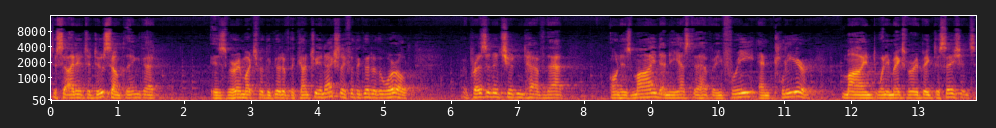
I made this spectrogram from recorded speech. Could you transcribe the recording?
decided to do something that is very much for the good of the country and actually for the good of the world. A president shouldn't have that on his mind, and he has to have a free and clear mind when he makes very big decisions.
